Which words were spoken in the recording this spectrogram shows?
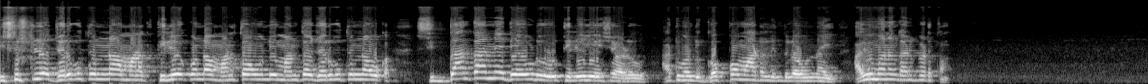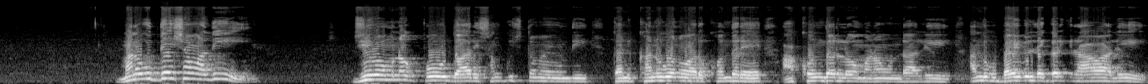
ఈ సృష్టిలో జరుగుతున్న మనకు తెలియకుండా మనతో ఉండి మనతో జరుగుతున్న ఒక సిద్ధాంతాన్నే దేవుడు తెలియజేశాడు. అటువంటి గొప్ప మాటలు ఇందులో ఉన్నాయి. అవి మనం కనిపెడతాం. మన ఉద్దేశం అది. జీవమునకు పో దారి సంకుచితమై ఉంది. దాన్ని కనుగొని వారు కొందరే ఆ కొందరిలో మనం ఉండాలి. అందుకు బైబిల్ దగ్గరికి రావాలి.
